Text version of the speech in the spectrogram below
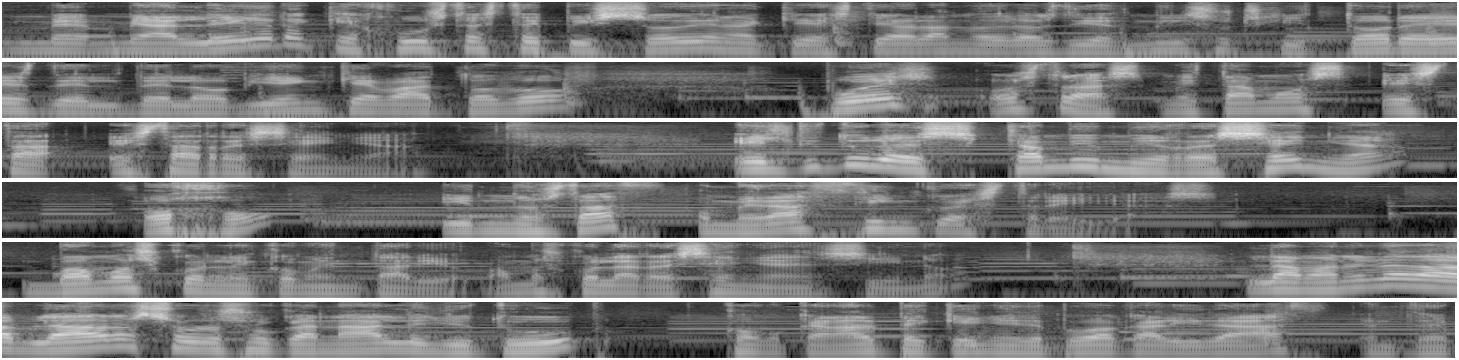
me, me alegra que justo este episodio en el que estoy hablando de los 10.000 suscriptores, de, lo bien que va todo, pues, ostras, metamos esta, esta reseña. El título es Cambio mi reseña, ojo, y nos da o me da 5 estrellas. vamos con el comentario, vamos con la reseña en sí, ¿no? La manera de hablar sobre su canal de YouTube, como canal pequeño y de poca calidad, entre,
